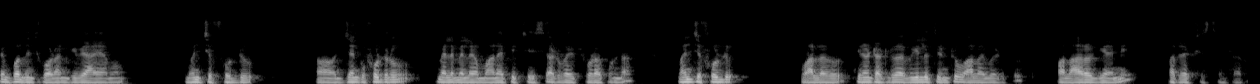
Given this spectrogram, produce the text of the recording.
పెంపొందించుకోవడానికి వ్యాయామం మంచి ఫుడ్ జంక్ ఫుడ్ను మెల్లమెల్లగా మానేపించేసి అటువైపు చూడకుండా మంచి ఫుడ్ వాళ్ళు తినేటట్లుగా వీళ్ళు తింటూ వాళ్ళకు పెడుతూ వాళ్ళ ఆరోగ్యాన్ని పరిరక్షిస్తుంటారు.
